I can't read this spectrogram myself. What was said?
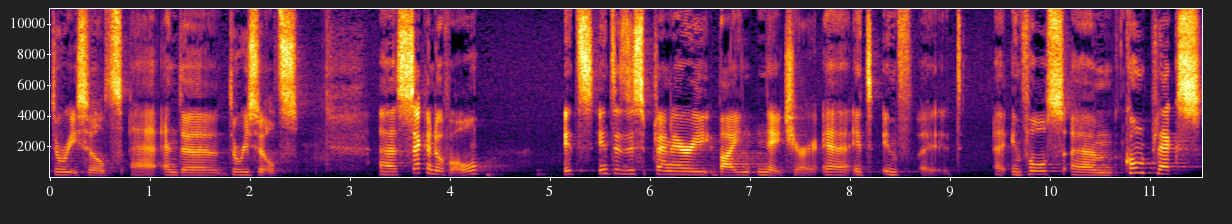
the results uh, and the, the results. second of all, it's interdisciplinary by nature. it, inv it involves um, complex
